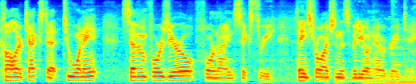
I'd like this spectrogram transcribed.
call or text at 218-740-4963. Thanks for watching this video and have a great day.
